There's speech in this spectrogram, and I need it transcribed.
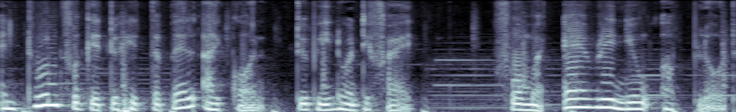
and don't forget to hit the bell icon to be notified for my every new upload.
